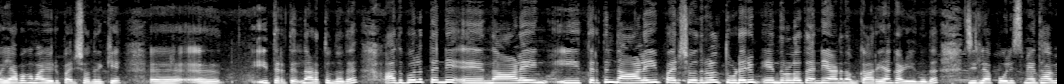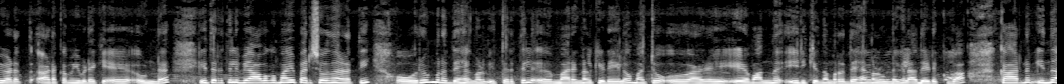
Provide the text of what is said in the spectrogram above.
വ്യാപകമായ ഒരു പരിശോധനയ്ക്ക് ഇത്തരത്തിൽ നടത്തുന്നത്. അതുപോലെ തന്നെ നാളെയും ഇത്തരത്തിൽ നാളെയും പരിശോധനകൾ തുടരും എന്നുള്ളത് തന്നെയാണ് നമുക്ക് അറിയാൻ കഴിയുന്നത്. ജില്ലാ പോലീസ് മേധാവി അടക്കം ഇവിടെ ഉണ്ട്. ഇത്തരത്തിൽ വ്യാപകമായ പരിശോധന നടത്തി ഓരോ മൃതദേഹങ്ങളും ഇത്തരത്തിൽ ഏഹ് മരങ്ങൾക്കിടയിലോ മറ്റോ വന്ന് ഇരിക്കുന്ന മൃതദേഹങ്ങൾ ഉണ്ടെങ്കിൽ അതെടുക്കുക കാരണം ഇന്ന്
